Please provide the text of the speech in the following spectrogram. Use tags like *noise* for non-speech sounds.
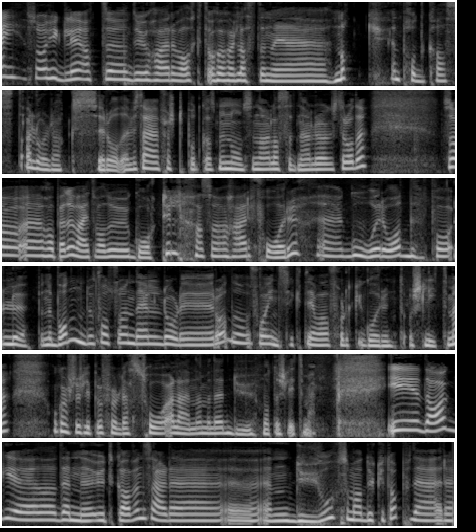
Hei, så hyggelig at eh, du har valgt å laste ned nok en podkast av Lørdagsrådet. Hvis det er første podkasten du noensinne har lastet ned av Lørdagsrådet, så uh, håper jeg du veit hva du går til. Altså, her får du uh, gode råd på løpende bånd. Du får også en del dårlige råd, og du får innsikt i hva folk går rundt og sliter med. Og kanskje du slipper å føle deg så aleine med det du måtte slite med. I dag, uh, denne utgaven, så er det en duo som har dukket opp. Det er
